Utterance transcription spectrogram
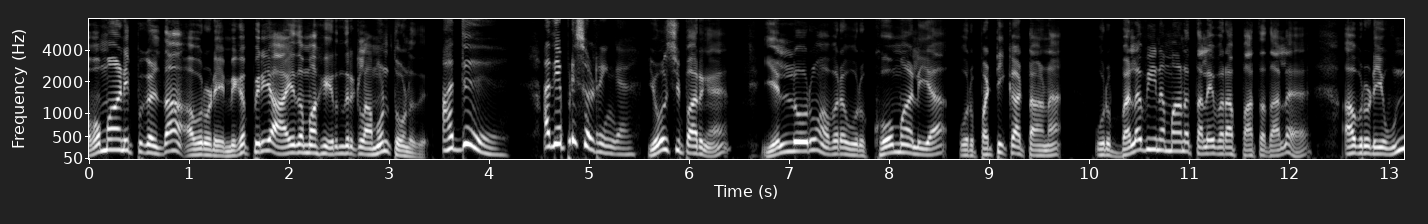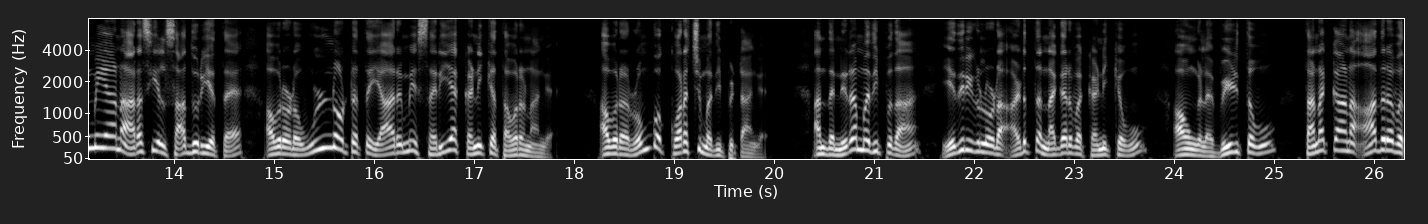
அவமானிப்புகள் தான் அவருடைய மிகப்பெரிய ஆயுதமாக இருந்திருக்கலாமோன்னு தோணுது. அது அது எப்படி சொல்றீங்க? யோசிச்சு பாருங்க. எல்லோரும் அவரை ஒரு கோமாளியா ஒரு பட்டிக்காட்டான ஒரு பலவீனமான தலைவரா பார்த்ததால அவருடைய உண்மையான அரசியல் சாதுரியத்தை அவரோட உள்நோட்டத்தை யாருமே சரியா கணிக்க தவறுனாங்க. அவரை ரொம்ப குறைச்சு மதிப்பிட்டாங்க. அந்த நிறமதிப்பு தான் எதிரிகளோட அடுத்த நகர்வை கணிக்கவும் அவங்கள வீழ்த்தவும் தனக்கான ஆதரவை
